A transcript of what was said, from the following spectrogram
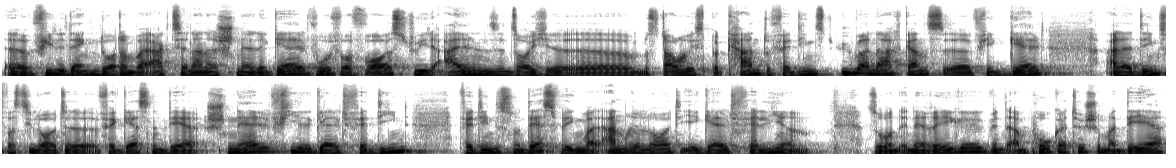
Äh, viele denken dort bei Aktien an das schnelle Geld. Wolf of Wall Street, allen sind solche äh, Stories bekannt. Du verdienst über Nacht ganz viel Geld. Allerdings, was die Leute vergessen, wer schnell viel Geld verdient, verdient es nur deswegen, weil andere Leute ihr Geld verlieren. So, und in der Regel gewinnt am Pokertisch immer der,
